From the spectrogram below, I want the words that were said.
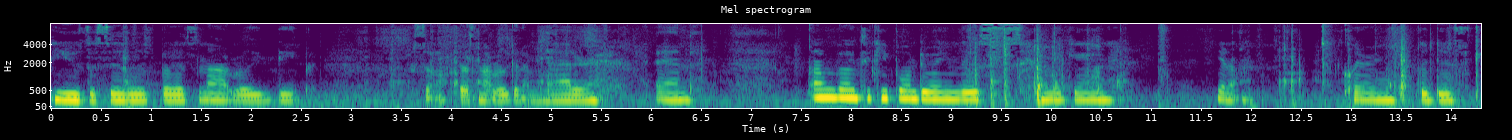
used the scissors, but it's not really deep. So that's not really gonna matter. And I'm going to keep on doing this, making, you know, clearing the disc.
